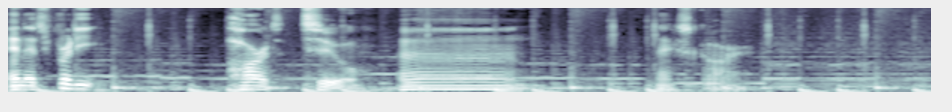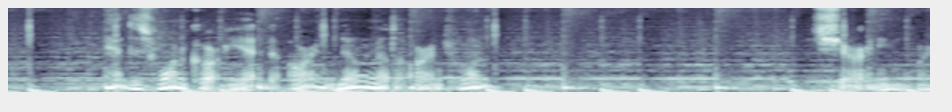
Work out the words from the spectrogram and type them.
and it's pretty hard too. Uh, next car. Yeah, this one car. Yeah, the orange. No, not the orange one. Sure anymore.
